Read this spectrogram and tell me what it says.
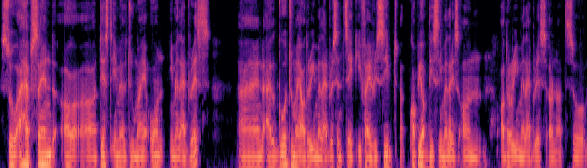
So I have sent a, a, test email to my own email address and I'll go to my other email address and check if I received a copy of this email address on other email address or not. So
